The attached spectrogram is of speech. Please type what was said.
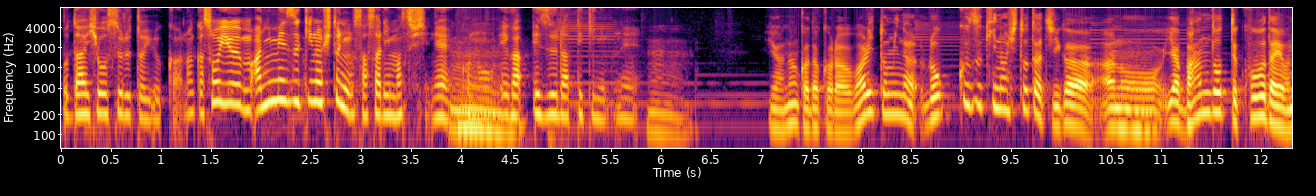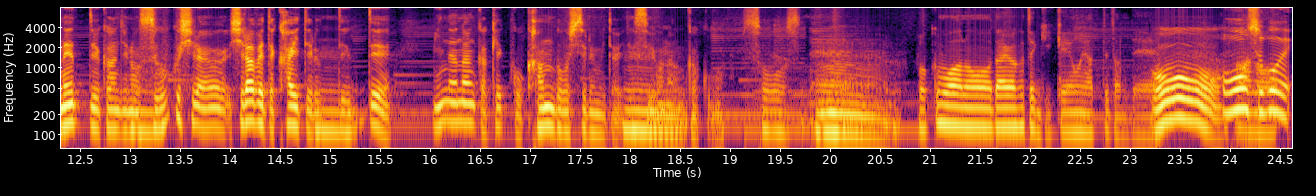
を代表するというか、なんかそういうアニメ好きの人にも刺さりますしね、うん。この絵が、絵面的にもね。うんいやなんかだから割とみんなロック好きの人たちがあの、いやバンドってこうだよねっていう感じのをすごくしら調べて書いてるって言って、みんななんか結構感動してるみたいですよ、うん。なんかこそうですね。うん。僕もあの大学の時軽音やってたんで。う、おおすごい。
